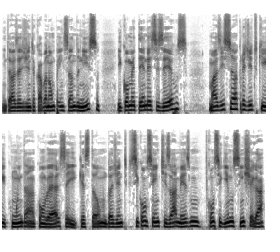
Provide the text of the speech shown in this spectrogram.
Então, às vezes a gente acaba não pensando nisso e cometendo esses erros, mas isso eu acredito que com muita conversa e questão da gente se conscientizar mesmo, conseguimos sim chegar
